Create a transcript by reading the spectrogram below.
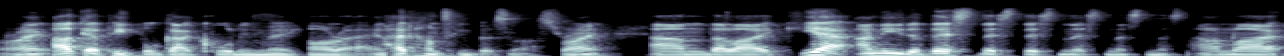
right? I'll get people guy calling me, all right, in headhunting business, right? And they're like, yeah, I need a this, this, this, and this, and this, and this. And I'm like,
